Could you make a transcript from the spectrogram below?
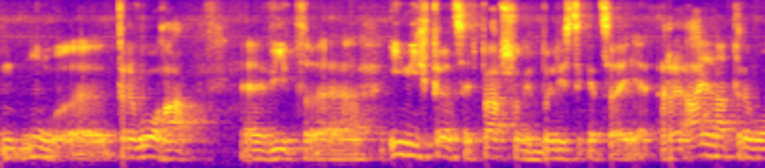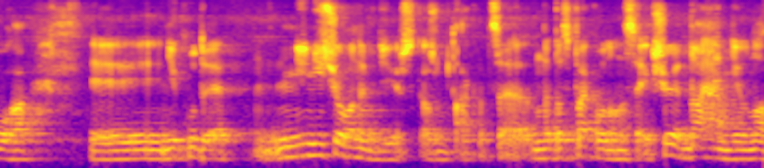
ну, тривога від і міг 31 від балістики це є реальна тривога. Нікуди ні, нічого не вдієш, скажімо так. Це небезпека воно несе. Якщо є дані у нас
